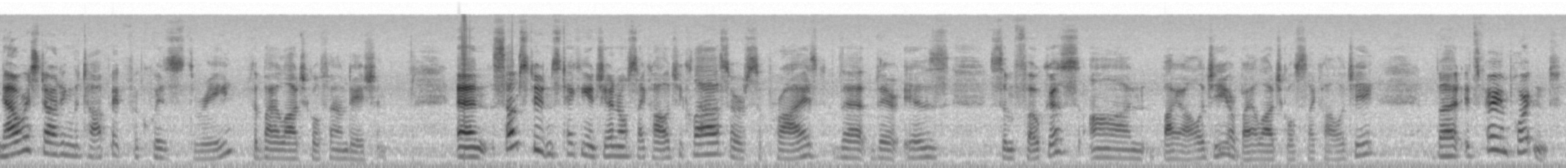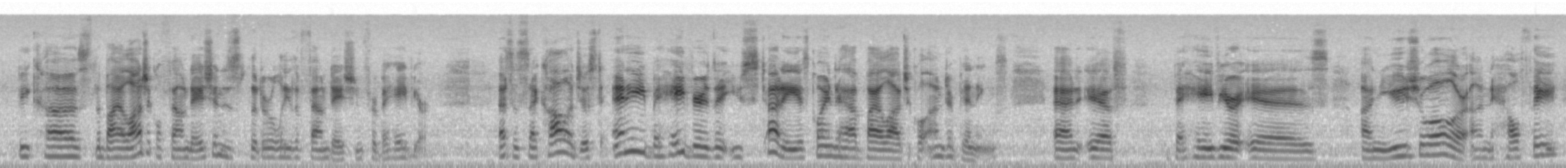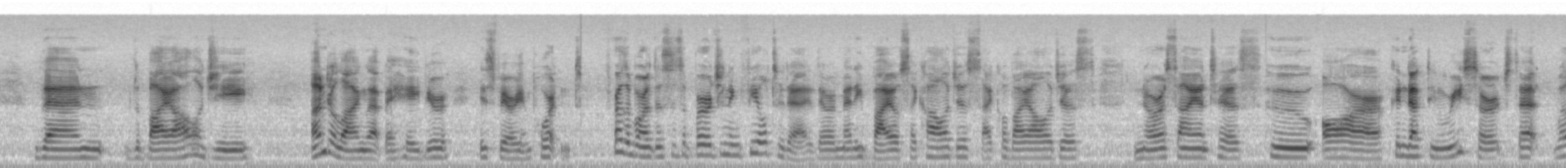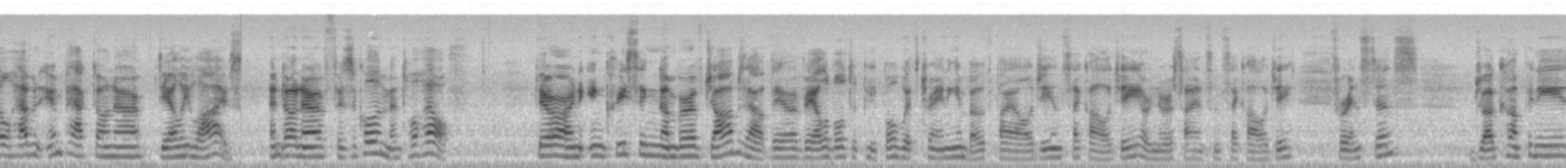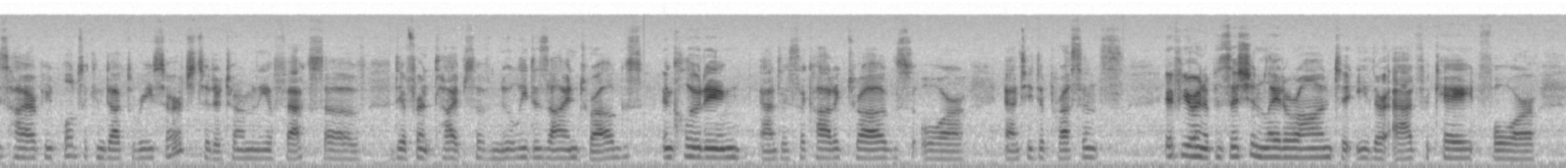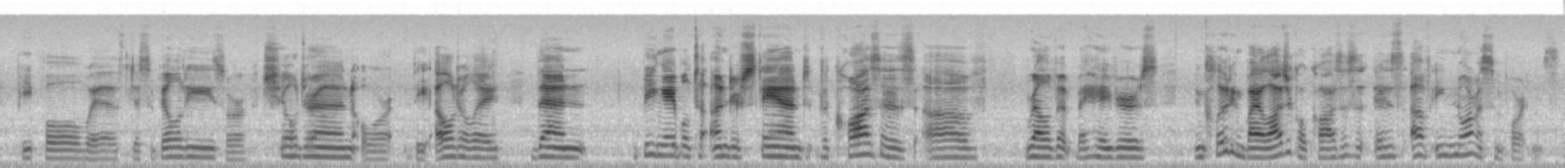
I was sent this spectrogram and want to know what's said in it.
Now we're starting the topic for quiz three, the biological foundation. And some students taking a general psychology class are surprised that there is some focus on biology or biological psychology, but it's very important because the biological foundation is literally the foundation for behavior. As a psychologist, any behavior that you study is going to have biological underpinnings. And if behavior is unusual or unhealthy, then the biology underlying that behavior is very important. Furthermore, this is a burgeoning field today. There are many biopsychologists, psychobiologists, neuroscientists who are conducting research that will have an impact on our daily lives and on our physical and mental health. There are an increasing number of jobs out there available to people with training in both biology and psychology or neuroscience and psychology. For instance, drug companies hire people to conduct research to determine the effects of different types of newly designed drugs, including antipsychotic drugs or antidepressants. If you're in a position later on to either advocate for people with disabilities or children or the elderly, then being able to understand the causes of relevant behaviors, including biological causes, is of enormous importance.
